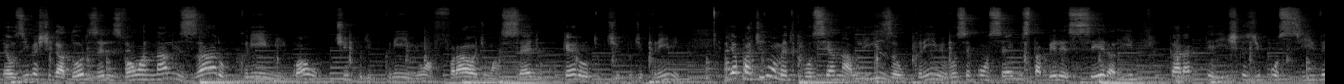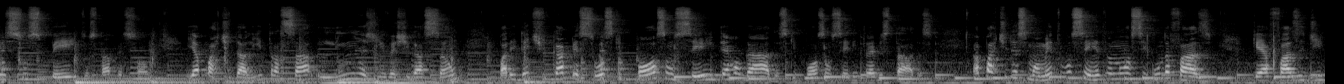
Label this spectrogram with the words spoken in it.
é os investigadores eles vão analisar o crime, qual o tipo de crime, uma fraude, um assédio, qualquer outro tipo de crime, e a partir do momento que você analisa o crime, você consegue estabelecer ali características de possíveis suspeitos, tá, pessoal? E a partir dali traçar linhas de investigação para identificar pessoas que possam ser interrogadas, que possam ser entrevistadas. A partir desse momento você entra numa segunda fase, que é a fase de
